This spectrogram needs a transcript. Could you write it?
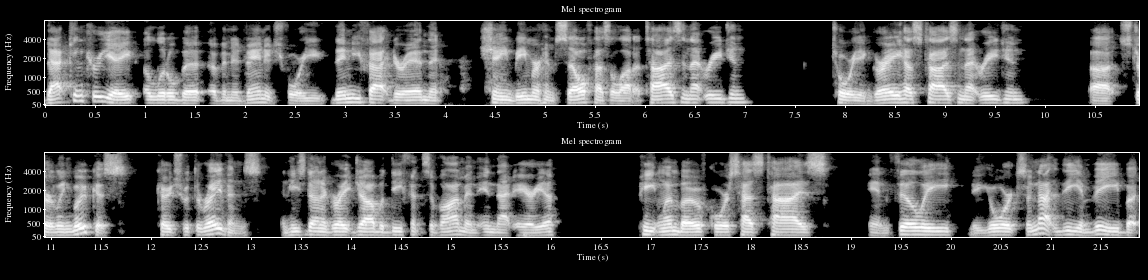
that can create a little bit of an advantage for you. Then you factor in that Shane Beamer himself has a lot of ties in that region. Torrian Gray has ties in that region uh, Sterling Lucas coached with the Ravens, and he's done a great job with defensive linemen in that area. Pete Lembo, of course, has ties in Philly, New York, so not DMV, but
